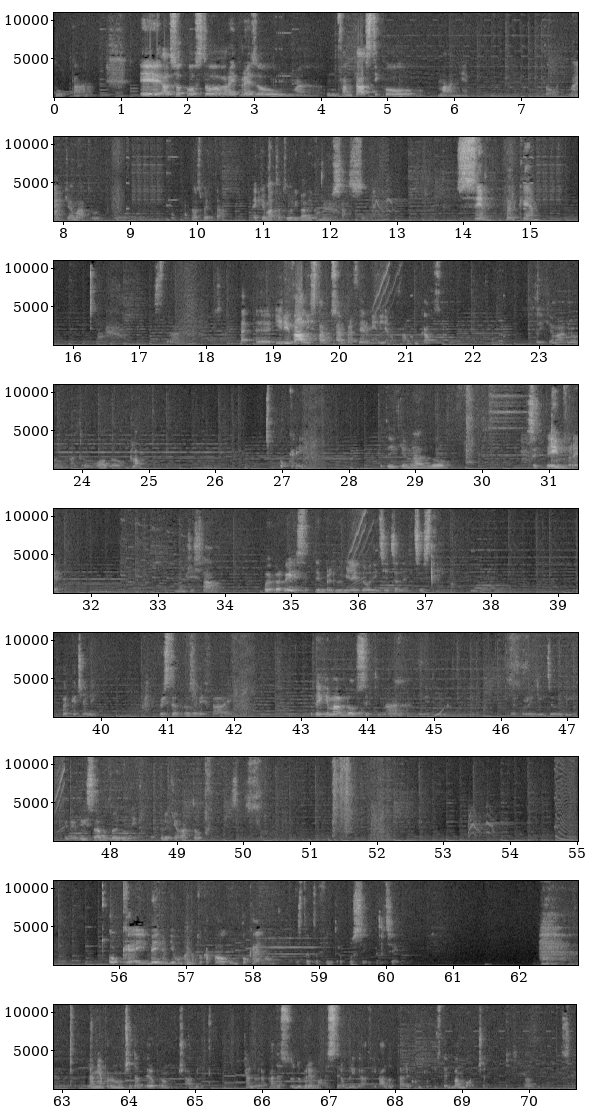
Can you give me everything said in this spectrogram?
Puttana. E al suo posto avrei preso un, un fantastico Magne. No, ma hai chiamato. No, aspetta, hai chiamato il tuo rivale come un sasso. Sì, perché? Strano. Beh, eh, i rivali stanno sempre fermi lì e non fanno un cazzo. Devi chiamarlo in un altro modo. Clap. Ok. Potevi chiamarlo settembre. Non ci stava. Poi perché settembre 2012 è già nel cestino? Perché c'è lì? Questo cosa ne fai? Potevi chiamarlo settimana, lunedì, martedì, mercoledì, giovedì, venerdì, sabato e domenica. Tu l'hai chiamato? Ok, bene, abbiamo mandato KO un Pokémon. È stato fin troppo semplice. La mia pronuncia è davvero pronunciabile. Allora, adesso dovremmo essere obbligati a lottare contro queste bambocce sì.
